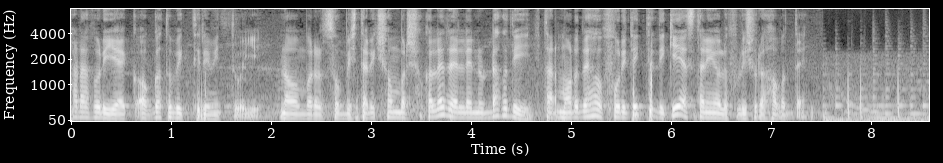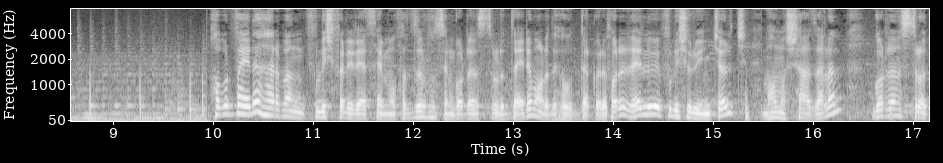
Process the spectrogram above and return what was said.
হারাফড়ি এক অজ্ঞাত ব্যক্তির মৃত্যু হই নভেম্বরের চব্বিশ তারিখ সোমবার সকালে রেললাইন উড্ডাকতি তার মরদেহ ফরি দেখতে দেখে স্থানীয় পুলিশের খবর দেয়। খবর পাইরা হারবাং পুলিশ ফাঁড়ির এস এম মোফাজ্জল হোসেন ঘটনাস্থলের দায়রে মরদেহ উদ্ধার করে। পরে রেলওয়ে পুলিশের ইনচার্জ মোহাম্মদ শাহজালাল ঘটনাস্থলত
